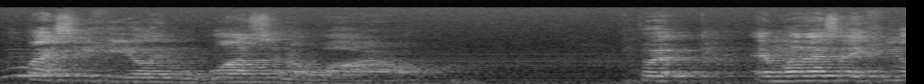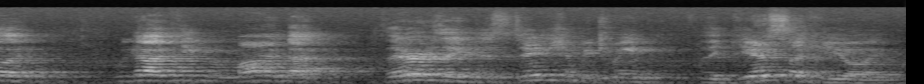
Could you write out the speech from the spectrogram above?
We might see healing once in a while. But, and when I say healing, we gotta keep in mind that there is a distinction between the gifts of healing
